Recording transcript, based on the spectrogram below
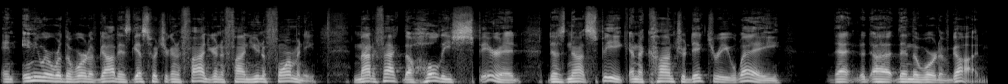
and anywhere where the word of God is, guess what you're going to find? You're going to find uniformity. Matter of fact, the Holy Spirit does not speak in a contradictory way that, uh, than the word of God.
